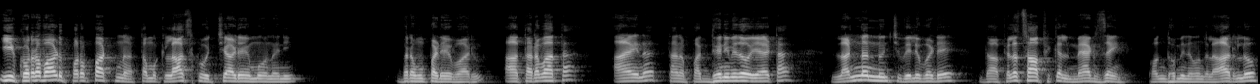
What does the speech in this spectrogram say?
ఈ కుర్రవాడు పొరపాటున తమ క్లాసుకు వచ్చాడేమోనని భ్రమపడేవారు. ఆ తర్వాత ఆయన తన పద్దెనిమిదవ ఏట లండన్ నుంచి వెలువడే ద ఫిలసాఫికల్ మ్యాగజైన్ పంతొమ్మిది వందల ఆరులో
